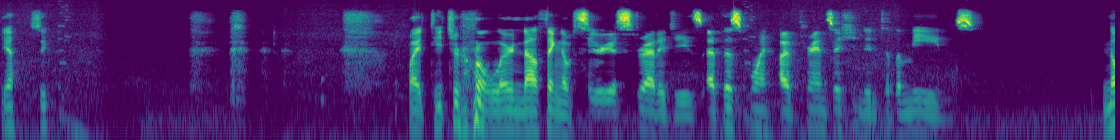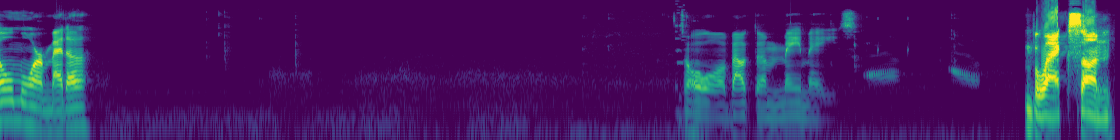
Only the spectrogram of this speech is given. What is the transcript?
Yeah, see? My teacher will learn nothing of serious strategies. At this point, I've transitioned into the memes. No more meta. It's all about the memes. Black Sun.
